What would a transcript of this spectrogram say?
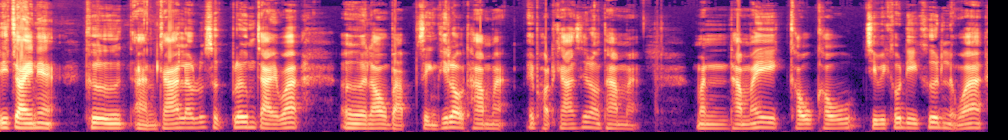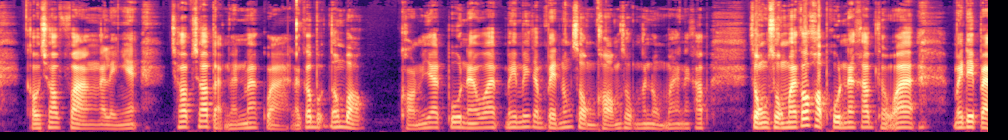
ดีใจเนี่ยคืออ่านการ์ดแล้วรู้สึกปลื้มใจว่าเออเราแบบสิ่งที่เราทำอะ่ะไอพอดแคสต์ที่เราทำอะ่ะ มันทำให้เขาเขาชีวิตเขาดีขึ้นหรือว่าเขาชอบฟังอะไรเงี้ยชอบชอบแบบนั้นมากกว่า แล้วก็ต้องบอกขออนุญาตพูดนะว่าไม่ไม่จำเป็นต้องส่งของส่งขนมมานะครับส่งส่งมาก็ขอบคุณนะครับ แต่ว่าไม่ได้แปล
